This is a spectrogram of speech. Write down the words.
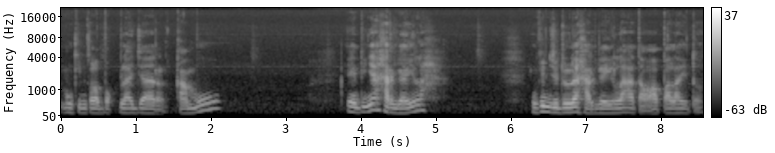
mungkin kelompok belajar kamu. Ya, intinya hargailah. Mungkin judulnya hargailah atau apalah itu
